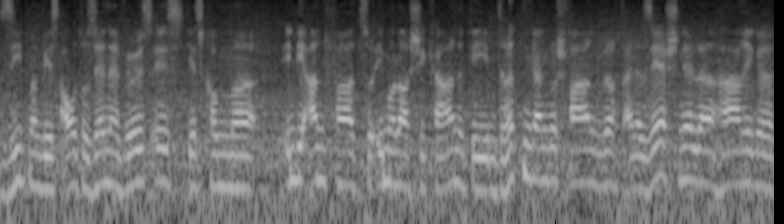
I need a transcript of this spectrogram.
sieht man, wie das Auto sehr nervös ist. Jetzt kommen wir in die Anfahrt zur Imola-Schikane, die im dritten Gang durchfahren wird. Eine sehr schnelle, haarige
